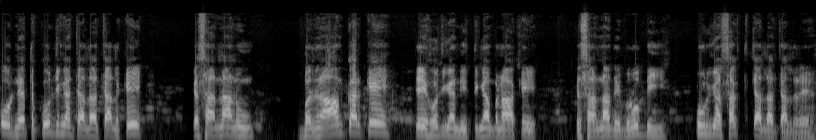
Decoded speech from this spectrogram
ਉਹ ਨਿਤ ਕੁਝੀਆਂ ਚਾਲਾਂ ਚੱਲ ਕੇ ਕਿਸਾਨਾਂ ਨੂੰ ਬਦਨਾਮ ਕਰਕੇ ਇਹੋ ਜੀਆਂ ਨੀਤੀਆਂ ਬਣਾ ਕੇ ਕਿਸਾਨਾਂ ਦੇ ਵਿਰੋਧੀ ਪੂਰੀਆਂ ਸਖਤ ਚਾਲਾਂ ਚੱਲ ਰਹੇ ਹਨ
